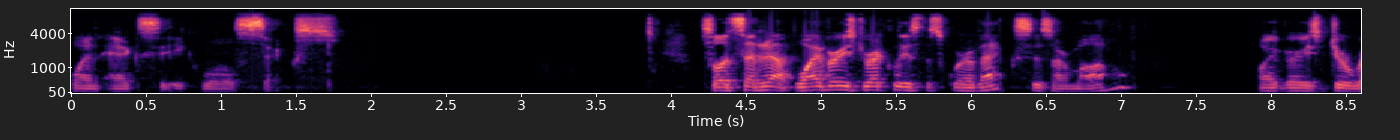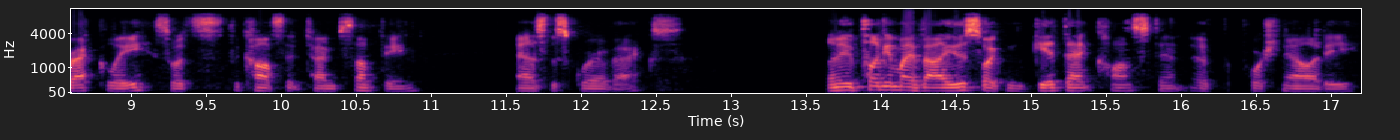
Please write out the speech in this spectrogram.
when x equals 6? So let's set it up. y varies directly as the square of x is our model. y varies directly, so it's the constant times something, as the square of x. Let me plug in my values so I can get that constant of proportionality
